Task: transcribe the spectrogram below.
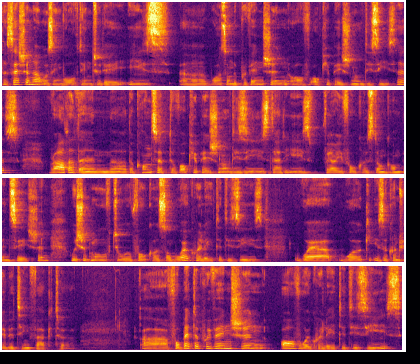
The session I was involved in today is, uh, was on the prevention of occupational diseases rather than uh, the concept of occupational disease that is very focused on compensation. We should move to a focus on work related disease where work is a contributing factor. Uh, for better prevention of work related disease,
